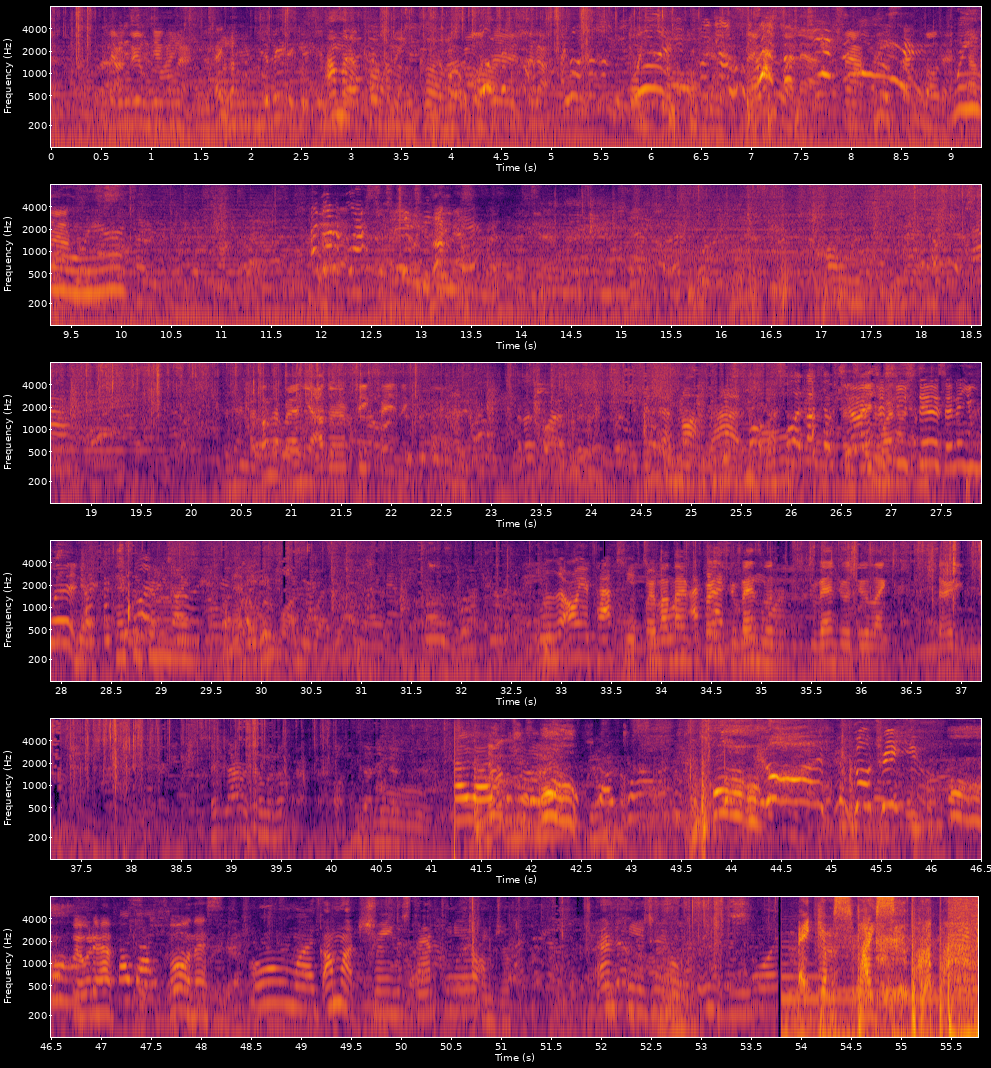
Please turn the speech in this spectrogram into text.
两个用电工的。哎，你你的杯得给 I'm gonna pull something good. 我是这个，哎呦，这个很贵。哇，这对啊，六三包的， Way 对啊。 more. I got a plastic kitchen have any other fake basic. Not bad. Oh, I got those. Yeah, you just use this and then you win. Those are all your packs. You have two Wait, but my I think first revenge would revenge would do like 30. Hi guys. Oh. God! Go treat you. Oh. Wait, what do you have? Bye guys. Oh, nice. Oh my god, I'm not trading this Anthony at all. I'm joking. Anthony's gonna go crazy. What? Make him spicy, Papa.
